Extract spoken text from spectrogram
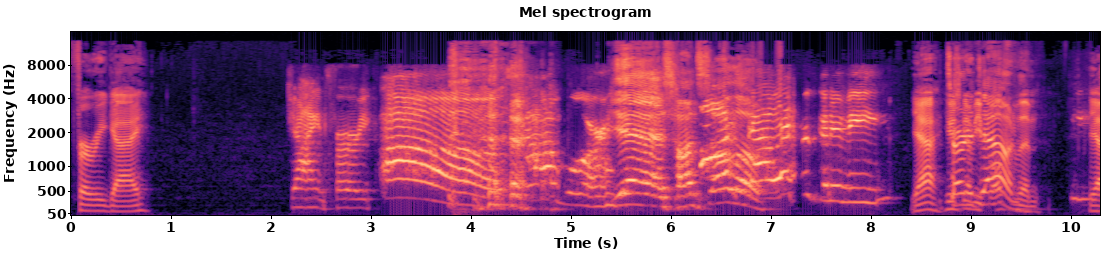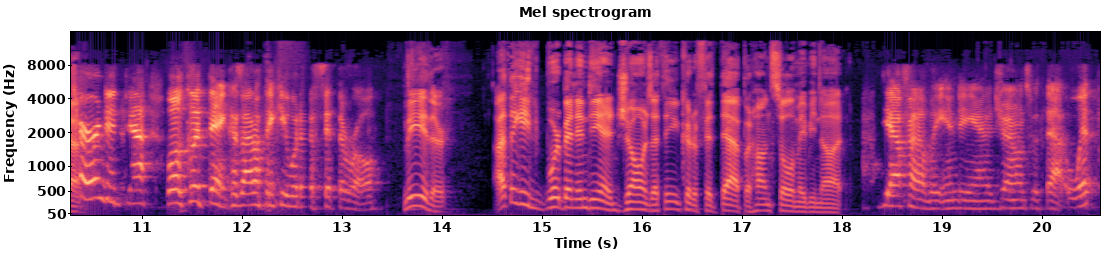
furry guy. Giant furry. Oh, Star Wars. Yes, Han Oh, Solo. Alex was gonna be. Yeah, he's Turn gonna it be down. both of them. He Yeah. turned it down. Well, good thing because I don't think he would have fit the role. Me either. I think he would have been Indiana Jones. I think he could have fit that, but Han Solo maybe not. Definitely Indiana Jones with that whip.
